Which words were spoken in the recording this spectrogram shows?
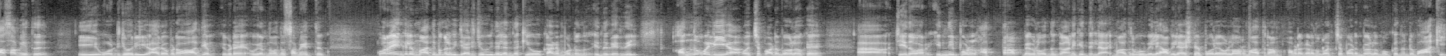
ആ സമയത്ത് ഈ വോട്ട് ചോരി ആരോപണം ആദ്യം ഇവിടെ ഉയർന്നു വന്ന സമയത്ത് കുറേയെങ്കിലും മാധ്യമങ്ങൾ വിചാരിച്ചു ഇതിൽ എന്തൊക്കെയോ കഴമ്പുണ്ടെന്ന് എന്ന് കരുതി. അന്ന് വലിയ ഒച്ചപ്പാടും ബഹളമൊക്കെ ചെയ്തവർ. ഇന്നിപ്പോൾ അത്ര ബഹളമൊന്നും കാണിക്കുന്നില്ല. മാതൃഭൂമിയിലെ അഭിലാഷിനെ പോലെയുള്ളവർ മാത്രം അവിടെ കിടന്നുകൊണ്ട് ഒച്ചപ്പാടും ബഹളം വെക്കുന്നുണ്ട് ബാക്കി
